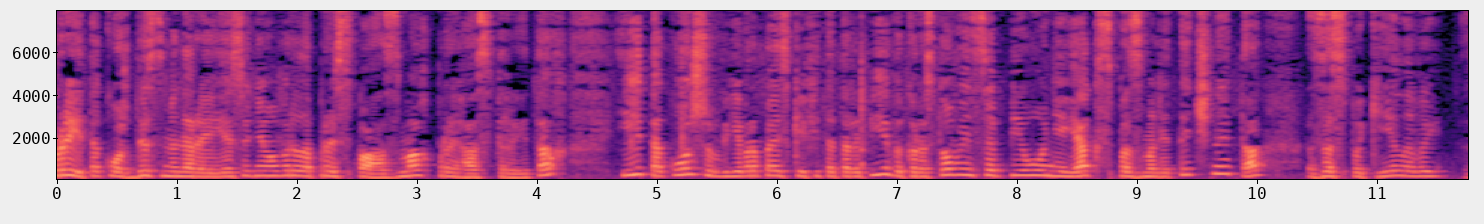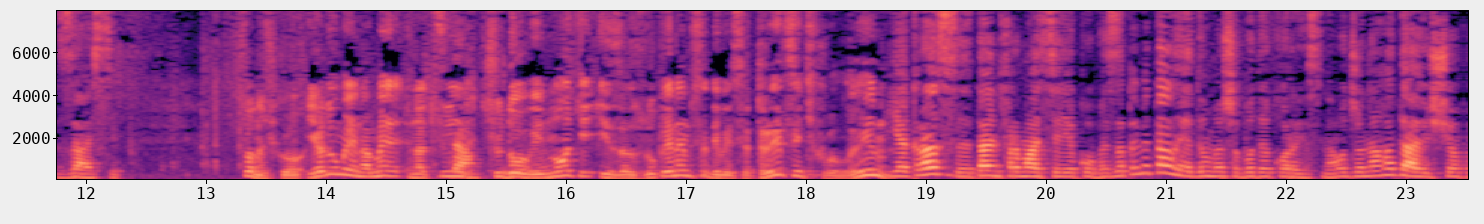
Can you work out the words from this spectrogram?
при також дисменореї, я сьогодні говорила, при спазмах, при гастритах. І також в європейській фітотерапії використовується піоній як спазмолітичний та заспокійливий засіб. Сонечко, я думаю, на, ми, на цій Да. чудовій ноті і зупинимося. Дивіться, 30 хвилин. Якраз е, та інформація, яку ви запам'ятали, я думаю, що буде корисна. Отже, нагадаю, що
